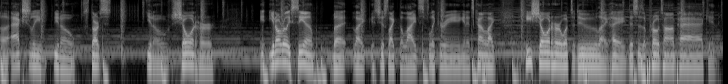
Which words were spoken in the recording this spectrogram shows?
uh, actually, you know, starts, you know, showing her. You don't really see him, but like it's just like the lights flickering, and it's kind of like he's showing her what to do. Like, hey, this is a proton pack, and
